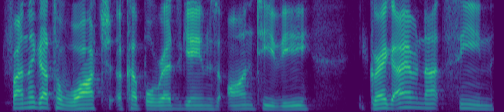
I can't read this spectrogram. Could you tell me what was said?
Finally got to watch a couple Reds games on TV. Greg, I have not seen.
